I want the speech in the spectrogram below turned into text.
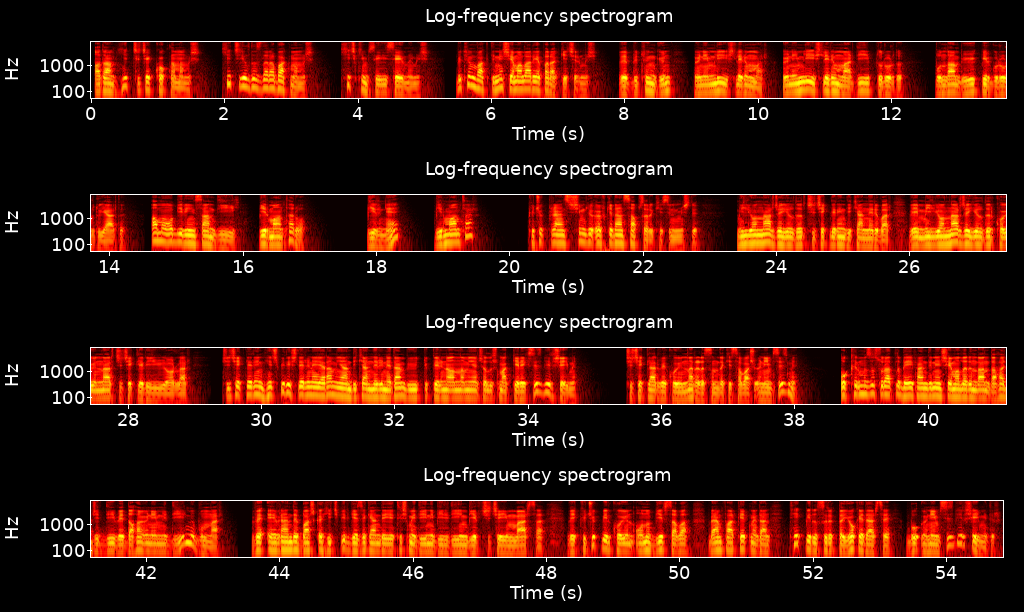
Adam hiç çiçek koklamamış, hiç yıldızlara bakmamış, hiç kimseyi sevmemiş. Bütün vaktini şemalar yaparak geçirmiş ve bütün gün önemli işlerim var, önemli işlerim var deyip dururdu. Bundan büyük bir gurur duyardı. Ama o bir insan değil, bir mantar o. Bir ne? Bir mantar? Küçük prens şimdi öfkeden sapsarı kesilmişti. Milyonlarca yıldır çiçeklerin dikenleri var ve milyonlarca yıldır koyunlar çiçekleri yiyorlar. Çiçeklerin hiçbir işlerine yaramayan dikenleri neden büyüttüklerini anlamaya çalışmak gereksiz bir şey mi? Çiçekler ve koyunlar arasındaki savaş önemsiz mi? O kırmızı suratlı beyefendinin şemalarından daha ciddi ve daha önemli değil mi bunlar? Ve evrende başka hiçbir gezegende yetişmediğini bildiğim bir çiçeğim varsa ve küçük bir koyun onu bir sabah ben fark etmeden tek bir ısırıkta yok ederse bu önemsiz bir şey midir?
